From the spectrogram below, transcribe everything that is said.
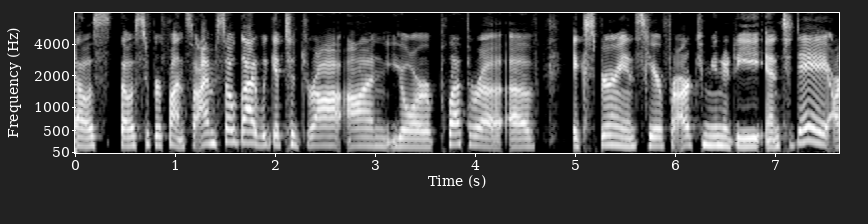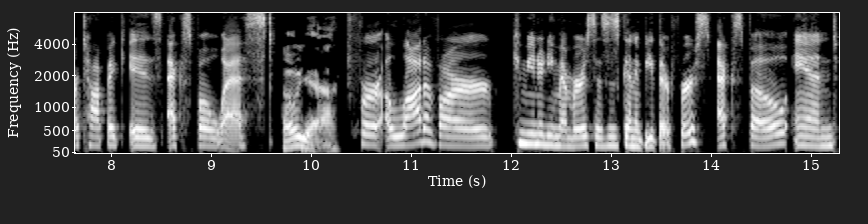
that was that was super fun. So I'm so glad we get to draw on your plethora of experience here for our community. And today our topic is Expo West. Oh yeah. For a lot of our community members, this is going to be their first expo and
